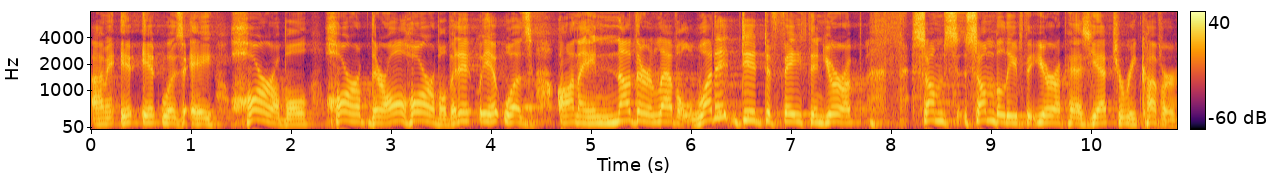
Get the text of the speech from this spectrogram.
I mean, it, it was a horrible, horrible. They're all horrible, but it, it was on another level. What it did to faith in Europe, some some believe that Europe has yet to recover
